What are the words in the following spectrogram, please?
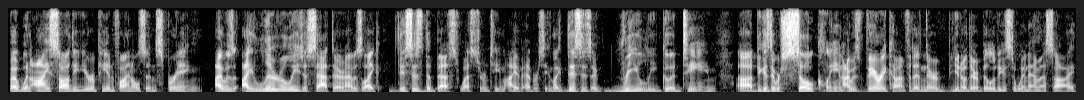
but when I saw the European finals in spring, I was I literally just sat there and I was like, this is the best Western team I have ever seen. Like this is a really good team uh, because they were so clean. I was very confident in their, you know, their abilities to win MSI,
